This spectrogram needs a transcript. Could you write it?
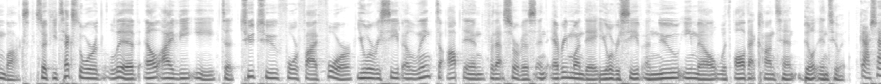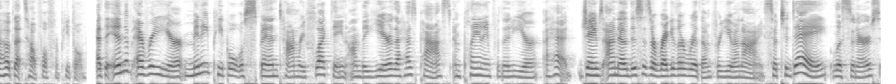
inbox. So if you text the word live, L I V E, to 22454, you will receive a link to opt in for that service. And every Monday, you'll receive a new email with all that content built into it. Gosh, I hope that's helpful for people. At the end of every year, many people will spend time reflecting on the year that has passed and planning for the year ahead. James, I know this is a regular rhythm for you and I. So today, listeners,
